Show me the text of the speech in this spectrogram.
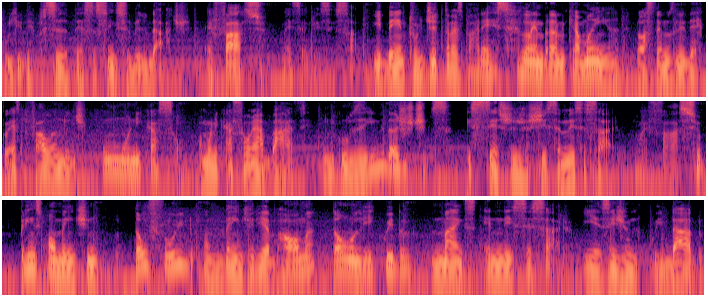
O líder precisa ter essa sensibilidade. É fácil, mas é necessário. E dentro de transparência, lembrando que amanhã nós temos líder Clasp falando de comunicação. Comunicação é a base, inclusive da justiça. E senso de justiça é necessário. Não é fácil, principalmente no tão fluido, como bem diria Bauman, tão líquido, mas é necessário e exige um cuidado,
